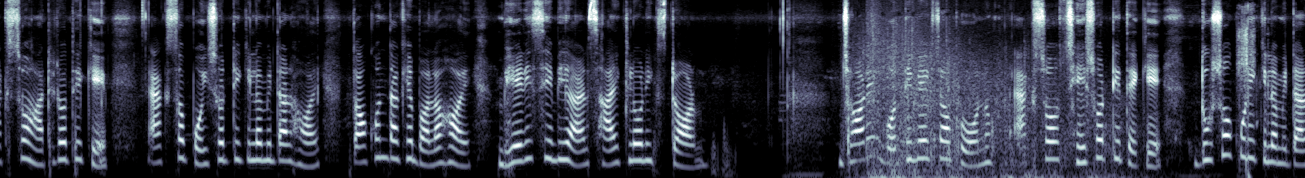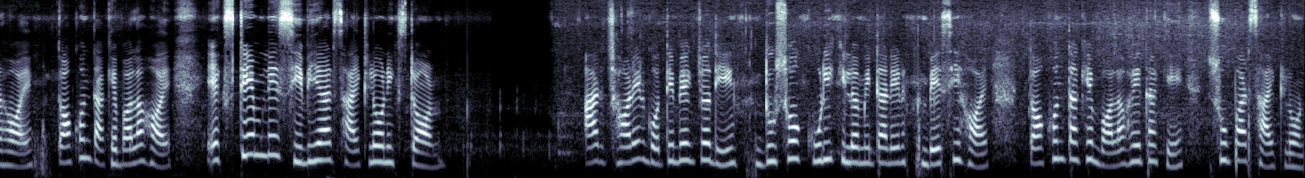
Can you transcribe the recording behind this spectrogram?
একশো আঠেরো থেকে একশো পঁয়ষট্টি কিলোমিটার হয়, তখন তাকে বলা হয় ভেরি সিভিয়ার সাইক্লোনিক স্টর্ম। ঝড়ের গতিবেগ যখন একশো ছেষট্টি থেকে দুশো কুড়ি কিলোমিটার হয়, তখন তাকে বলা হয় এক্সট্রিমলি সিভিয়ার সাইক্লোনিক স্টর্ম। আর ঝড়ের গতিবেগ যদি দুশো কুড়ি কিলোমিটারের বেশি হয়, তখন তাকে বলা হয়ে থাকে সুপার সাইক্লোন।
